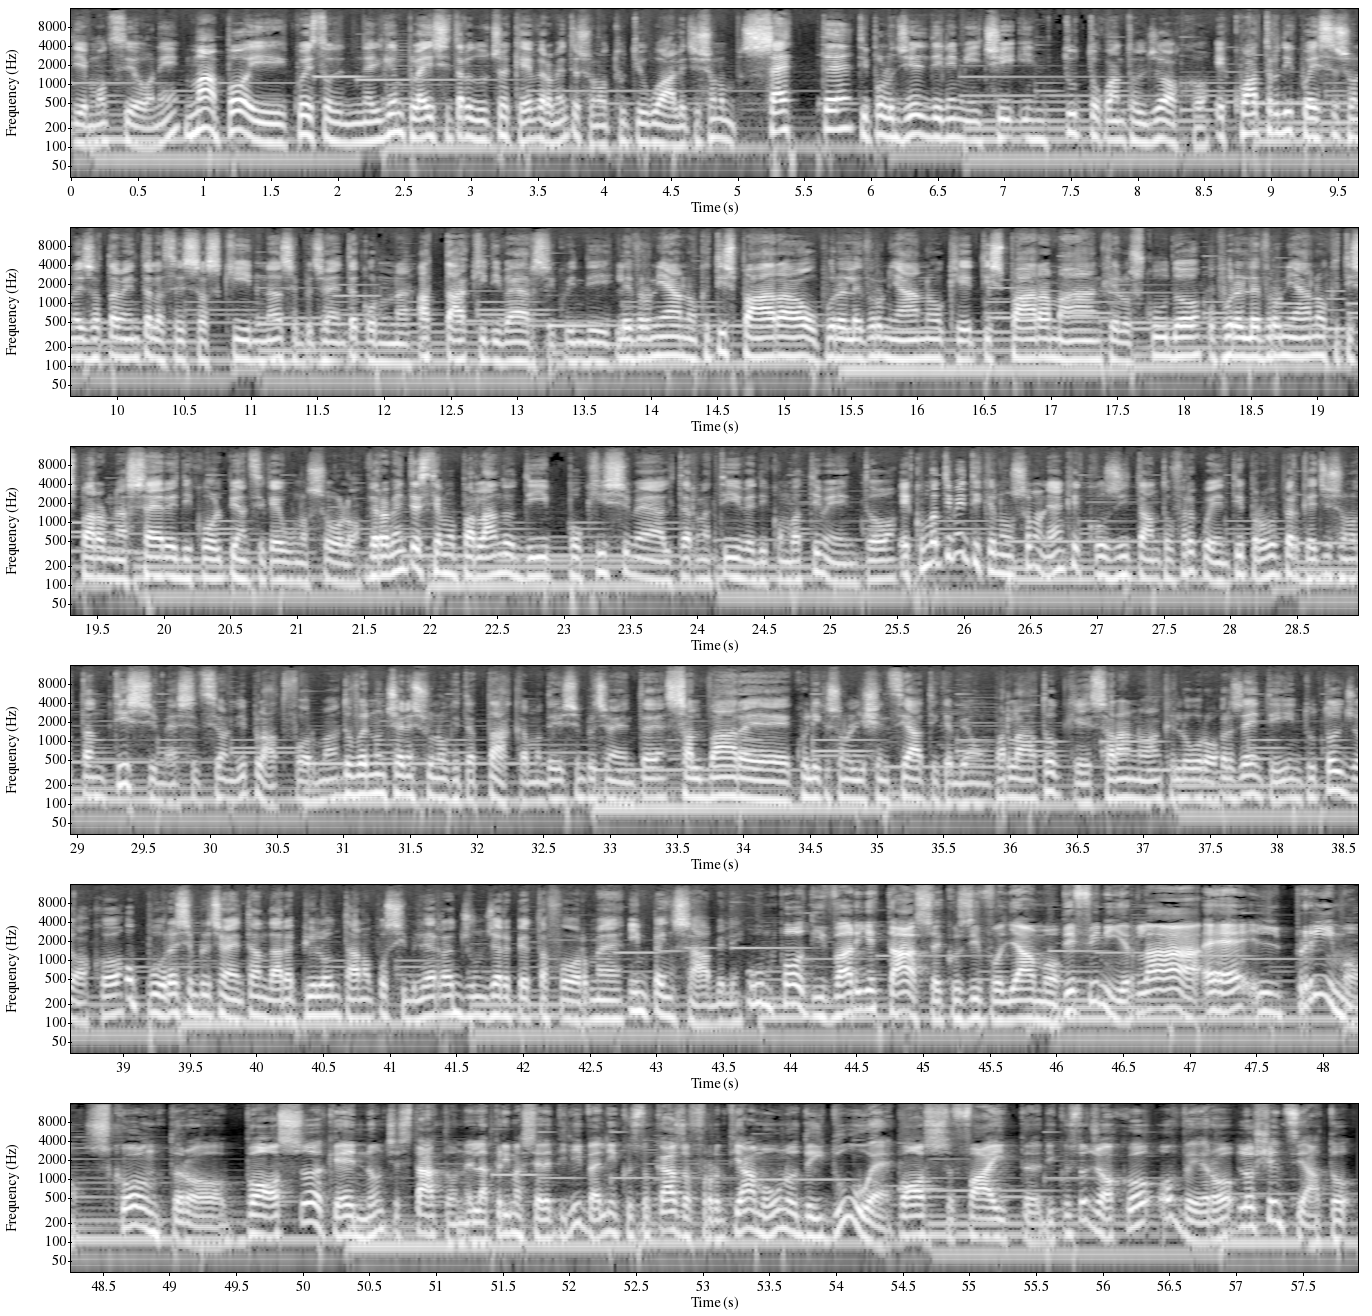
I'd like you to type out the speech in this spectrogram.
di emozioni ma poi questo nel gameplay si traduce che veramente sono tutti uguali. Ci sono sette tipologie di nemici in tutto quanto il gioco e quattro di queste sono esattamente la stessa skin semplicemente con attacchi diversi quindi l'evroniano che ti spara oppure l'evroniano che ti spara ma anche lo scudo oppure l'evroniano che ti spara una serie di colpi anziché uno solo. Veramente stiamo parlando di pochissime alternative di combattimento e combattimenti che non sono neanche così tanto frequenti proprio perché ci sono tantissime sezioni di platform dove non c'è nessuno che ti attacca ma devi semplicemente salvare quelli che sono gli scienziati che abbiamo parlato che saranno anche loro presenti in tutto il gioco oppure semplicemente andare più lontano possibile e raggiungere piattaforme impensabili. Un po' di varietà se così vogliamo definirla è il primo scontro boss che non c'è stato nella prima serie di livelli. In questo caso affrontiamo uno dei due boss fight di questo gioco ovvero lo scienziato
